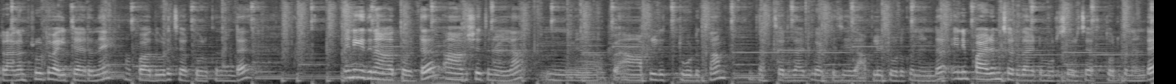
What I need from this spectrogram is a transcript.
ഡ്രാഗൺ ഫ്രൂട്ട് വൈറ്റ് ആയിരുന്നേ. അപ്പോൾ അതുകൂടെ ചേർത്ത് കൊടുക്കുന്നുണ്ട്. ഇനി ഇതിനകത്തോട്ട് ആവശ്യത്തിനുള്ള ആപ്പിൾ ഇട്ട് കൊടുക്കാം. ചെറുതായിട്ട് കട്ട് ചെയ്ത് ആപ്പിൾ ഇട്ട് കൊടുക്കുന്നുണ്ട്. ഇനി പഴം ചെറുതായിട്ട് മുറിച്ച് ചേർത്ത് കൊടുക്കുന്നുണ്ട്.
